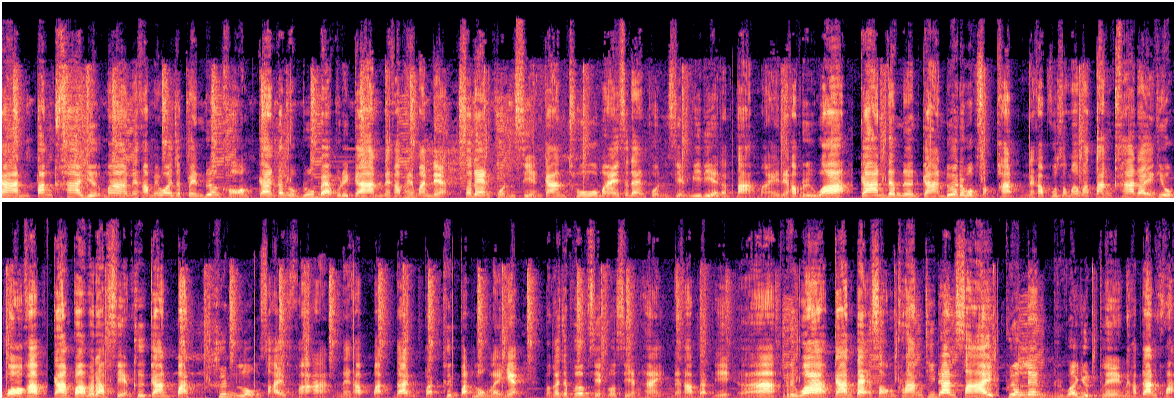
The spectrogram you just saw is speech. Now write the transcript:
การตั้งค่าเยอะมากนะครับไม่ว่าจะเป็นเรื่องของการกำหนดรูปแบบบริการนะครับให้มันเนี่ยแสดงผลเสียงการโทรไหมแสดงผลเสียงมีเดียต่างๆไหมนะครับหรือว่าการดำเนินการด้วยระบบสัมผัสนะครับคุณสามารถมาตั้งค่าได้อย่างที่ผมบอกครับการปรับระดับเสียงคือการปัดขึ้นลงซ้ายขวานะครับปัดด้านปัดขึ้นปัดลงอะไรเงี้ยมันก็จะเพิ่มเสียงลดเสียงให้นะครับแบบนี้อ่าหรือว่าการแตะ 2 ครั้งที่ด้านซ้ายเพื่อเล่นหรือว่าหยุดเพลงนะครับด้านขวา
